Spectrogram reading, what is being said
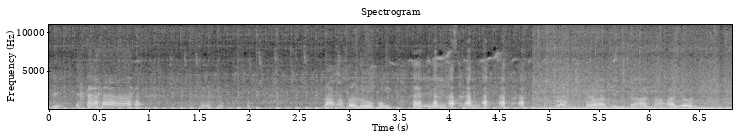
Hindi. Nakasalubong pa. Grabe daan, akalon. Hey!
